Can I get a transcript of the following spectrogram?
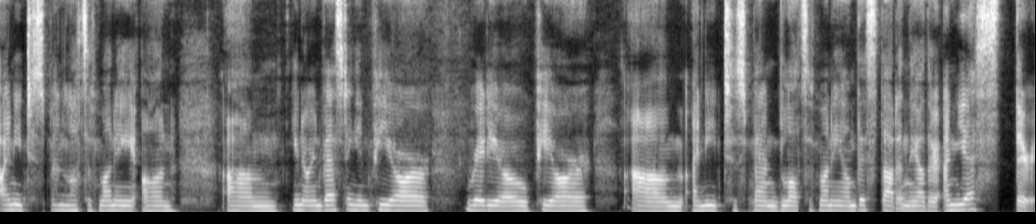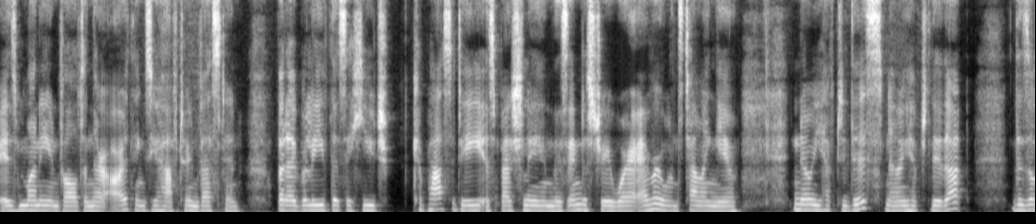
i need to spend lots of money on um, you know investing in pr radio pr um, i need to spend lots of money on this that and the other and yes there is money involved and there are things you have to invest in but i believe there's a huge capacity, especially in this industry where everyone's telling you, no, you have to do this, no, you have to do that. There's a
